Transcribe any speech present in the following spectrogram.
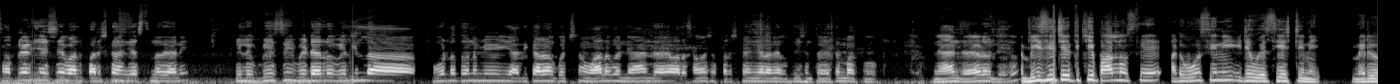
సపరేట్ చేసే వాళ్ళు పరిష్కారం చేస్తున్నారు కానీ వీళ్ళు బీసీ బిడ్డలు వీళ్ళ ఓట్లతోనే మేము ఈ అధికారానికి వచ్చిన వాళ్ళకు న్యాయం జరగాలి వాళ్ళ సమస్య పరిష్కారం చేయాలనే ఉద్దేశంతో అయితే మాకు న్యాయం జరగడం లేదు. బీసీ చేతికి పాలన వస్తే అటు ఓసీని ఇటు ఎస్సీ ఎస్టీని మీరు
